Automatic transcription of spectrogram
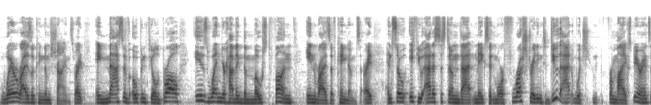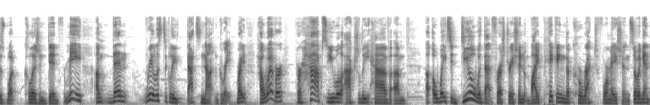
where rise of kingdoms shines right? A massive open field brawl is when you're having the most fun in rise of kingdoms right? And so if you add a system that makes it more frustrating to do that which from my experience is what collision did for me um then realistically that's not great right? However perhaps you will actually have um a way to deal with that frustration by picking the correct formation. So again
